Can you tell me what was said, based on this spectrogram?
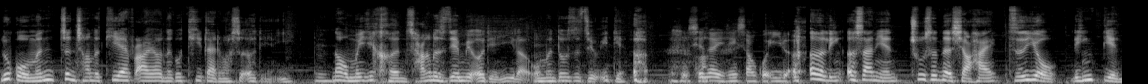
如果我们正常的 TFR 要能够替代的话是二点一，那我们已经很长的时间没有二点一了，我们都是只有一点二，现在已经少过一了。二零二三年出生的小孩只有零点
